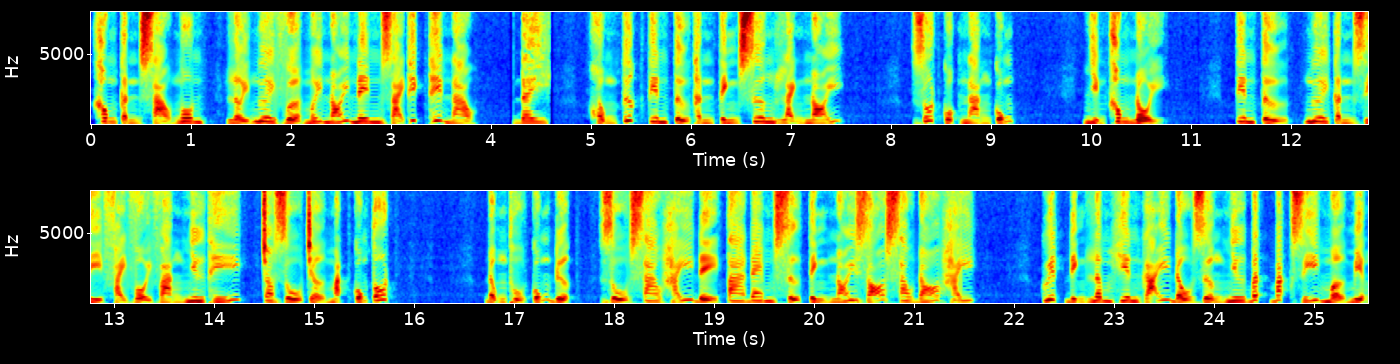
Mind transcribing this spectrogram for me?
Không cần xảo ngôn. Lời ngươi vừa mới nói nên giải thích thế nào. Đây. Khổng tước tiên tử thần tình xương lạnh nói. Rốt cuộc nàng cũng nhìn không nổi. Tiên tử, ngươi cần gì phải vội vàng như thế, cho dù trở mặt cũng tốt. Động thủ cũng được, dù sao hãy để ta đem sự tình nói rõ sau đó hãy. Quyết định lâm hiên gãi đầu giường như bất đắc dĩ mở miệng.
